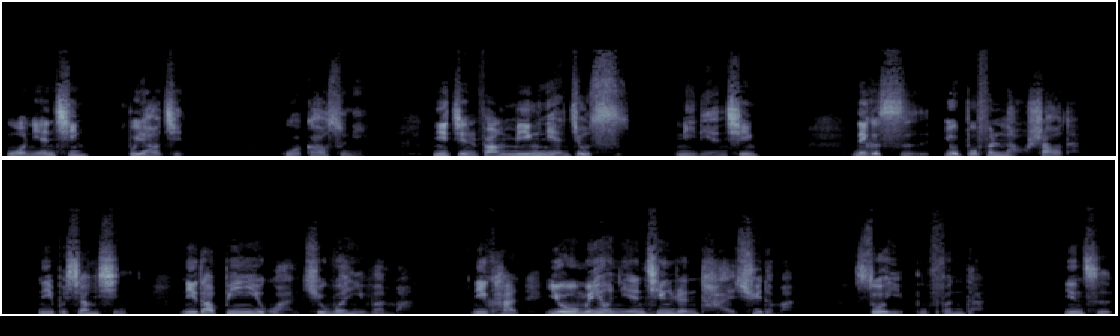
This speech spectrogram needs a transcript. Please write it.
我年轻不要紧，我告诉你，你谨防明年就死。你年轻，那个死又不分老少的。你不相信，你到殡仪馆去问一问嘛。你看有没有年轻人抬去的嘛？所以不分的，因此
